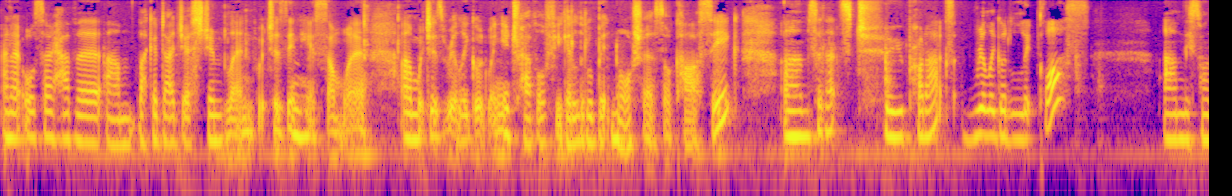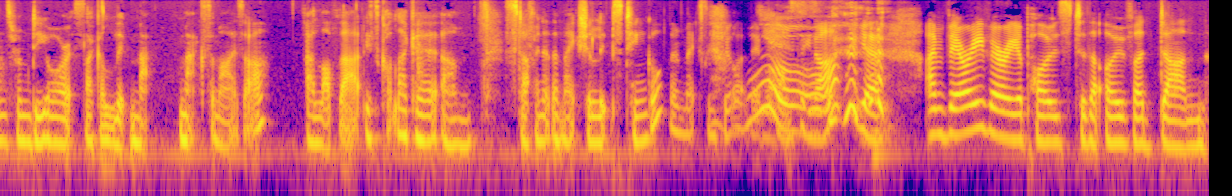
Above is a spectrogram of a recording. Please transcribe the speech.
and I also have a um, like a digestion blend, which is in here somewhere, um, which is really good when you travel if you get a little bit nauseous or car sick. Um, so that's two products. Really good lip gloss. Um, this one's from Dior. It's like a lip ma- maximizer. I love that. It's got like a um, stuff in it that makes your lips tingle and makes them feel like they're pumping up. Yeah, I'm very, very opposed to the overdone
